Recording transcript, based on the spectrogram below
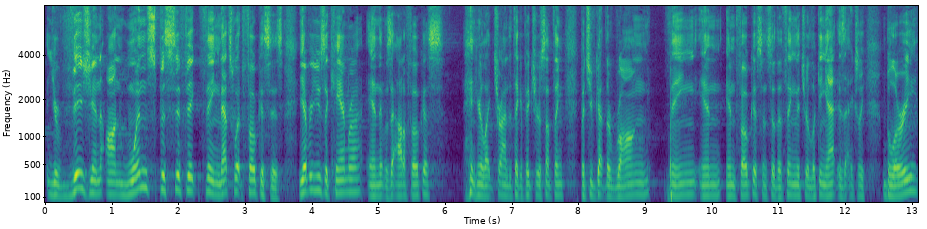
your vision on one specific thing. That's what focus is. You ever use a camera and it was out of focus? And you're like trying to take a picture of something, but you've got the wrong thing in, in focus. And so the thing that you're looking at is actually blurry.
